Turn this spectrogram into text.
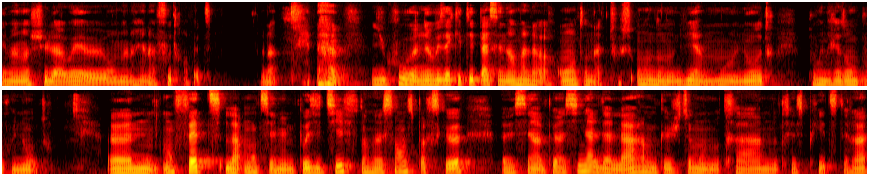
Et maintenant, je suis là, ouais, euh, on n'en a rien à foutre en fait. Voilà. du coup, euh, ne vous inquiétez pas, c'est normal d'avoir honte. On a tous honte dans notre vie à un moment ou un autre, pour une raison ou pour une autre. Euh, en fait, la honte, c'est même positif dans un sens parce que c'est un peu un signal d'alarme que justement notre âme, notre esprit, etc.,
